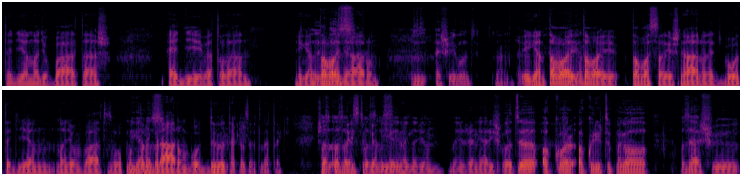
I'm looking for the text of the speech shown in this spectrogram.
egy ilyen nagyobb váltás, egy éve talán, igen, tavaly az- nyáron. Az az esély volt? Talán. Igen, tavaly, Igen. Tavaly tavasszal és nyáron egy, volt egy ilyen nagyobb változó pont, Igen, amikor az- Áronból dőltek az ötletek. És Az, az az, az írni. tényleg nagyon, nagyon zseniális volt. Akkor, akkor írtuk meg a, az első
